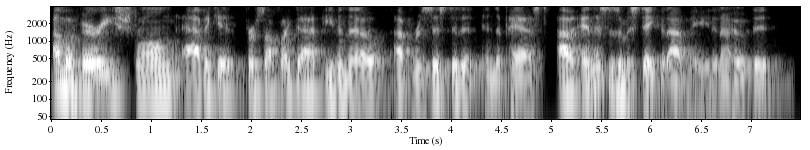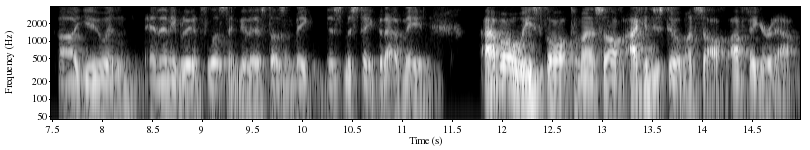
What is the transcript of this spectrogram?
I'm a very strong advocate for stuff like that, even though I've resisted it in the past. I, and this is a mistake that I've made, and I hope that uh, you and and anybody that's listening to this doesn't make this mistake that I've made. I've always thought to myself, I can just do it myself. I'll figure it out.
